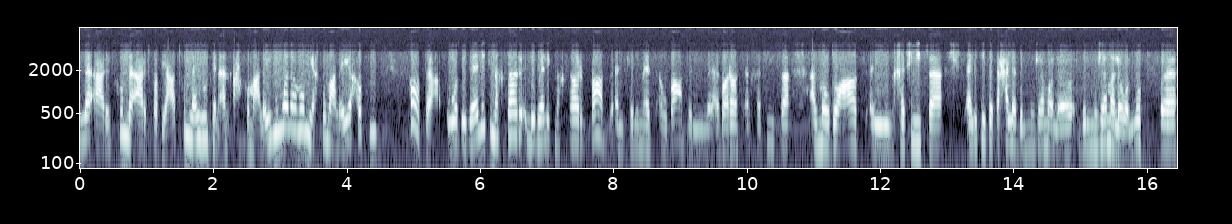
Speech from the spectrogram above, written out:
لا أعرفهم لا أعرف طبيعتهم لا يمكن أن أحكم عليهم ولا هم يحكموا علي حكم قاطع. وبذلك نختار لذلك نختار بعض الكلمات أو بعض العبارات الخفيفة الموضوعات الخفيفة التي تتحلى بالمجامله بالمجاملة واللطف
